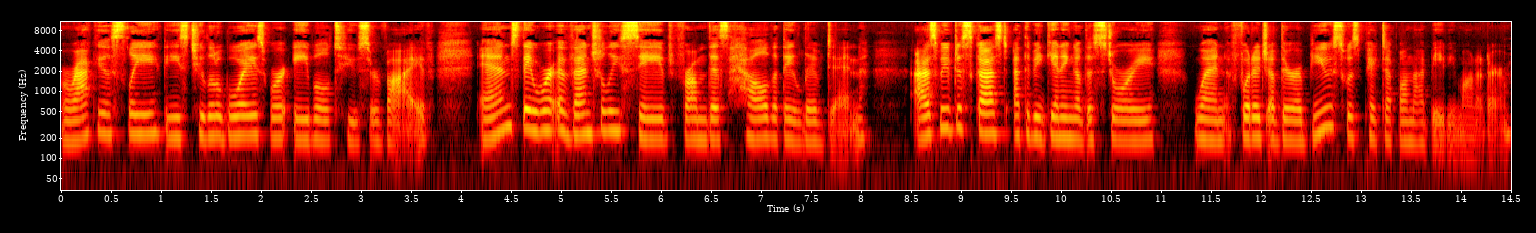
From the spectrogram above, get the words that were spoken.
miraculously, these two little boys were able to survive, and they were eventually saved from this hell that they lived in. As we've discussed at the beginning of the story, when footage of their abuse was picked up on that baby monitor.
